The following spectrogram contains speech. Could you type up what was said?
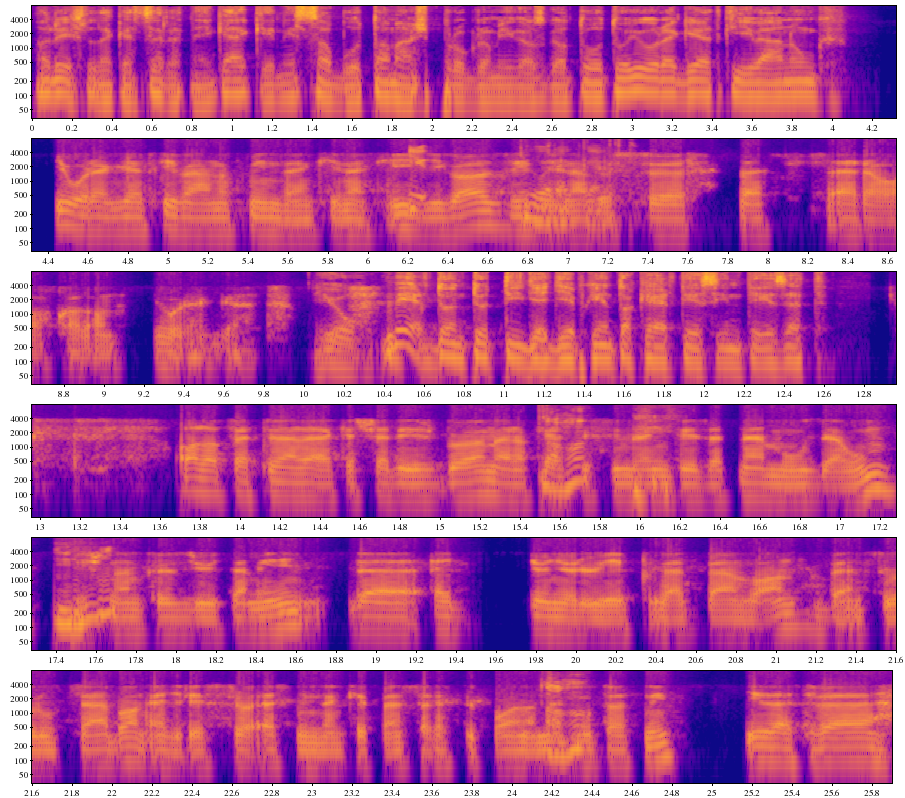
A részleteket szeretnénk elkérni Szabó Tamás programigazgatótól. Jó reggelt kívánunk! Jó reggelt kívánok mindenkinek, így igaz, idén először lesz erre alkalom. Jó reggelt! Jó. Miért döntött így egyébként a Kertész Intézet? Alapvetően lelkesedésből, mert a Kertész Intézet nem múzeum, uh-huh. és nem közgyűjtemény, de egy gyönyörű épületben van, a Bencúr utcában. Egyrésztről ezt mindenképpen szerettük volna Aha. megmutatni, illetve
